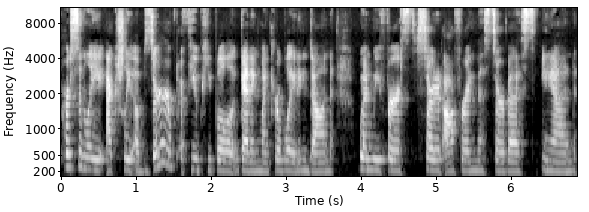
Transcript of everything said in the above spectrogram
personally actually observed a few people getting microblading done when we first started offering this service. And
